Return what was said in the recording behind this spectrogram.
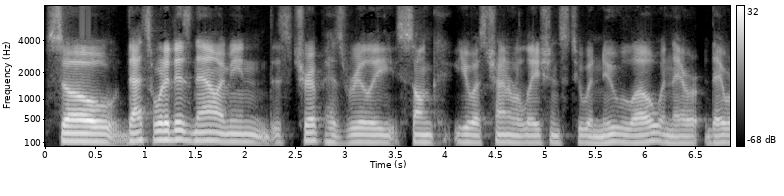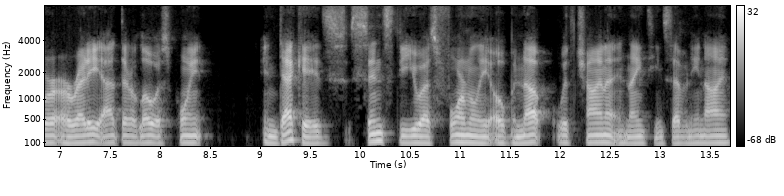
So that's what it is now. I mean, this trip has really sunk U.S.-China relations to a new low, and they were they were already at their lowest point in decades since the U.S. formally opened up with China in 1979,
